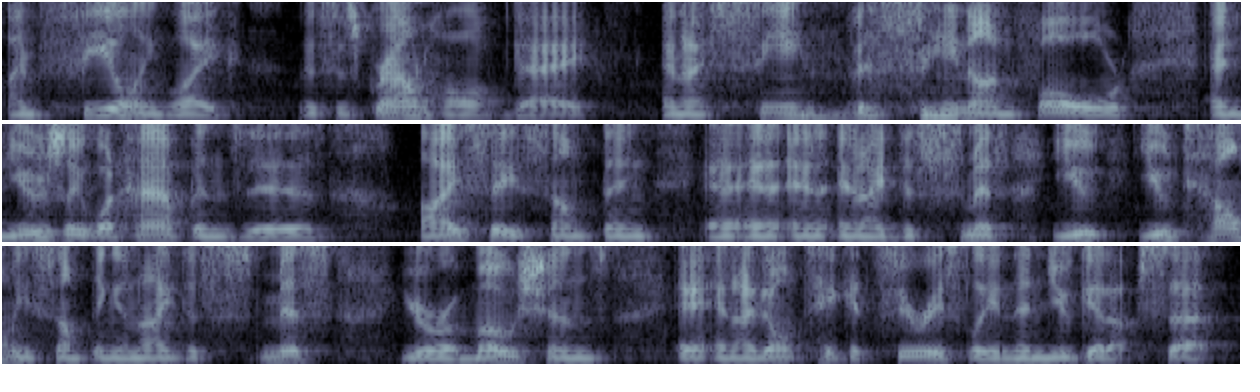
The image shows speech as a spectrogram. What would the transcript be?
I'm feeling like this is Groundhog Day and I've seen this scene unfold. And usually, what happens is I say something and, and, and I dismiss you. You tell me something and I dismiss your emotions and, and I don't take it seriously, and then you get upset.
